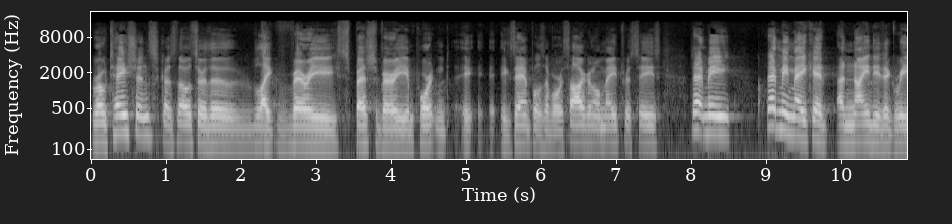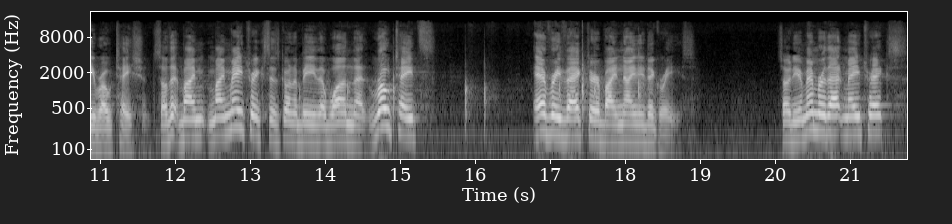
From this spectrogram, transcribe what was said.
rotations because those are the like very special, very important examples of orthogonal matrices. Let me, let me make it a 90 degree rotation. So that my, my matrix is going to be the one that rotates every vector by 90 degrees. So do you remember that matrix?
